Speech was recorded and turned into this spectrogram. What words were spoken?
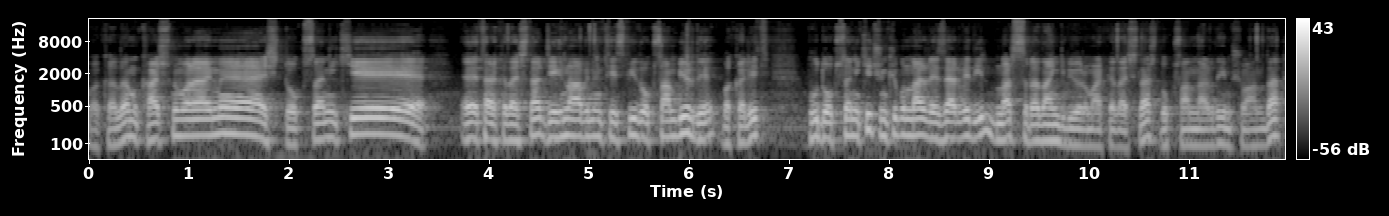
Bakalım kaç numaraymış? 92. Evet arkadaşlar Ceyhun abinin tespihi 91'di bakalit. Bu 92 çünkü bunlar rezerve değil. Bunlar sıradan gidiyorum arkadaşlar. 90'lardayım şu anda.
